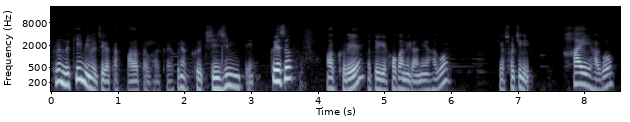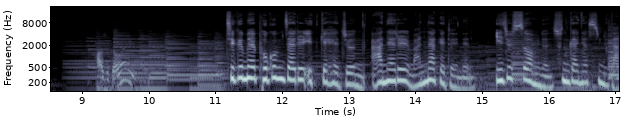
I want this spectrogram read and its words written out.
그런 느낌을 제가 딱 받았다고 할까요? 그냥 그 진심 때. 그래서 아 그래? 되게 호감이 가네 하고 제가 솔직히 hi 하고 how's it going? 지금의 보금자리를 있게 해준 아내를 만나게 되는 잊을 수 없는 순간이었습니다.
